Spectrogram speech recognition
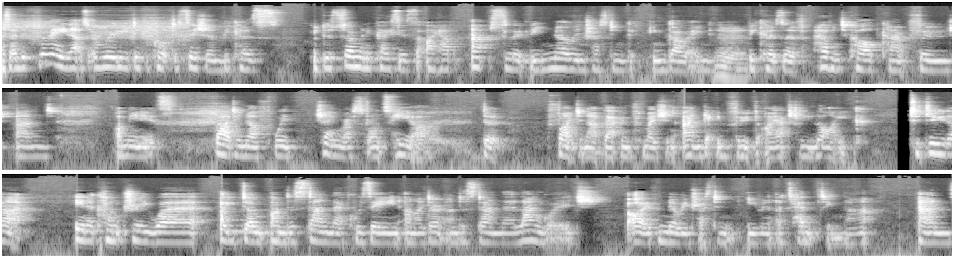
So for me, that's a really difficult decision because there's so many places that I have absolutely no interest in, in going hmm. because of having to carb count food. And I mean it's bad enough with chain restaurants here that finding out that information and getting food that I actually like. To do that in a country where I don't understand their cuisine and I don't understand their language I have no interest in even attempting that. And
